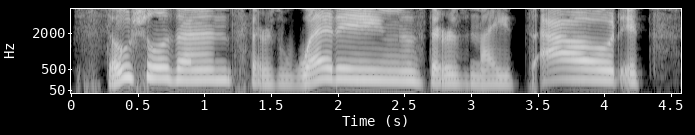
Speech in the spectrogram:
social events. There's weddings, there's nights out. It's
